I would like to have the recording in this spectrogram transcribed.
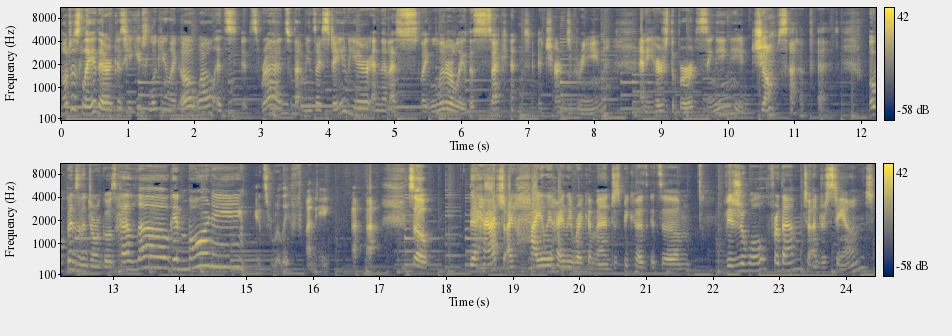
he'll just lay there because he keeps looking like, oh well, it's it's red, so that means I stay in here. And then as like literally the second it turns green, and he hears the birds singing, he jumps out of bed opens the door and goes, Hello, good morning. It's really funny. so, the hatch I highly, highly recommend just because it's a um, visual for them to understand.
